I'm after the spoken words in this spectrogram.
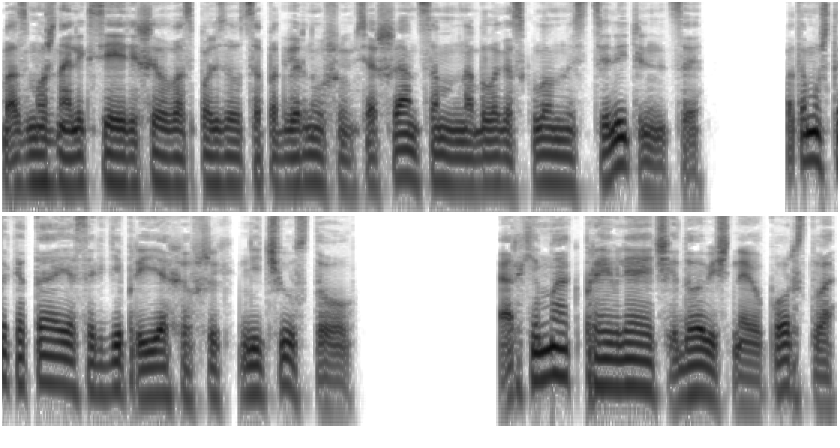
Возможно, Алексей решил воспользоваться подвернувшимся шансом на благосклонность целительницы, потому что кота я среди приехавших не чувствовал. Архимаг, проявляя чудовищное упорство,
